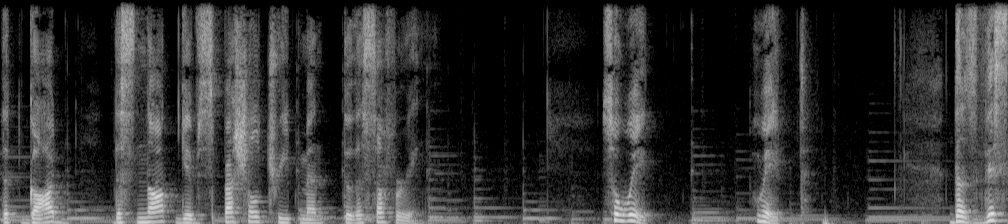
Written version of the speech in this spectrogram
that God does not give special treatment to the suffering. So wait. Wait. Does this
